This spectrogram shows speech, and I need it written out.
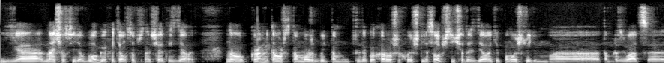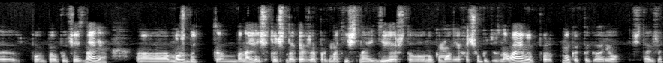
я начал с видеоблога и хотел, собственно, все это сделать. Но кроме того, что там, может быть, там, ты такой хороший, хочешь для сообщества что-то сделать и помочь людям э, там, развиваться, получать знания, э, может быть, там, банально еще точно такая же прагматичная идея, что, ну, come on, я хочу быть узнаваемым, ну, как ты говорил, так же,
